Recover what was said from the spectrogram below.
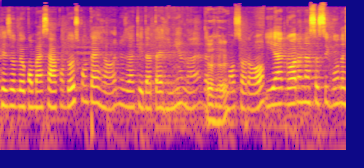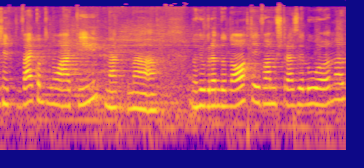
resolveu conversar com dois conterrâneos aqui da Terrinha, né? Daqui Aham. de Mossoró. E agora, nessa segunda, a gente vai continuar aqui na, na- no Rio Grande do Norte e vamos trazer Luana,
